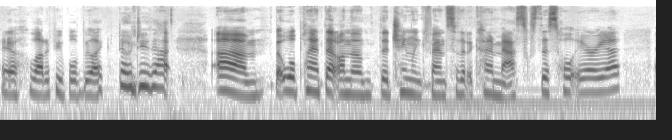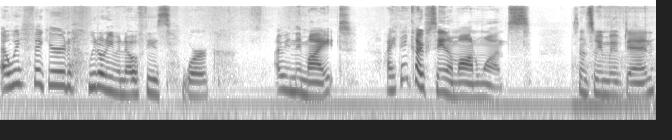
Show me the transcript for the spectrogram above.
I know a lot of people will be like, don't do that. Um, but we'll plant that on the, the chain link fence so that it kind of masks this whole area. And we figured, we don't even know if these work. I mean, they might. I think I've seen them on once since we moved in.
